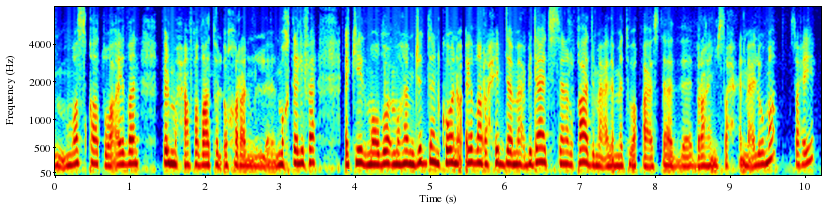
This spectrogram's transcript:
مسقط وأيضا في المحافظات الأخرى المختلفة. أكيد موضوع مهم جدا. كونه أيضا راح يبدأ مع بداية السنة القادمة على ما أتوقع أستاذ إبراهيم. صح المعلومة؟ صحيح؟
